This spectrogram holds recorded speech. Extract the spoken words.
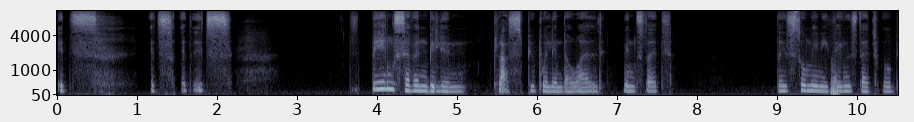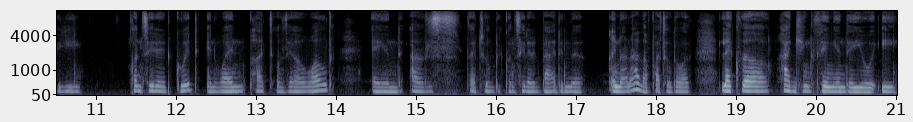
It's it's it's being 7 billion plus people in the world means that there's so many things that will be considered good in one part of the world and others that will be considered bad in the in another part of the world. Like the hugging thing in the UAE.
